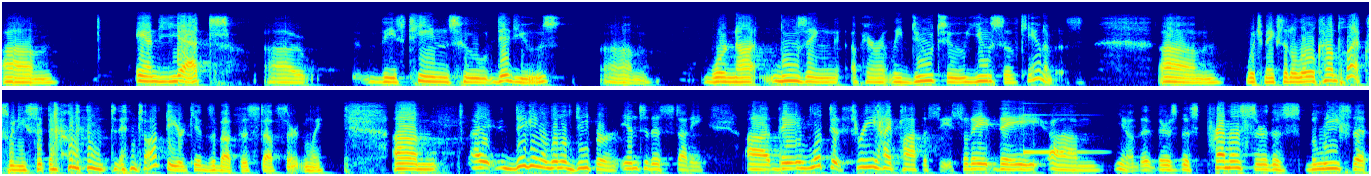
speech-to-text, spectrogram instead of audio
Um, and yet, uh, these teens who did use um, were not losing apparently due to use of cannabis, um, which makes it a little complex when you sit down and, and talk to your kids about this stuff, certainly. Um, I, digging a little deeper into this study, uh, they looked at three hypotheses. So they, they um, you know, the, there's this premise or this belief that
